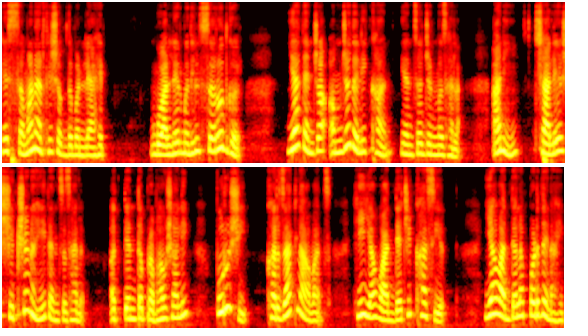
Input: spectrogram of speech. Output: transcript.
हे समानार्थी शब्द बनले आहेत. ग्वाल्हेरमधील सरोदघर या त्यांच्या अमजद अली खान यांचा जन्म झाला आणि शालेय शिक्षणही त्यांचं झालं. अत्यंत प्रभावशाली पुरुषी खर्जातला आवाज ही या वाद्याची खासियत. या वाद्याला पडदे नाहीत.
